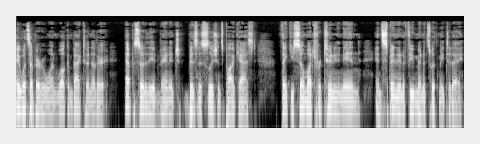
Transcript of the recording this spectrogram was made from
Hey, what's up, everyone? Welcome back to another episode of the Advantage Business Solutions Podcast. Thank you so much for tuning in and spending a few minutes with me today.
